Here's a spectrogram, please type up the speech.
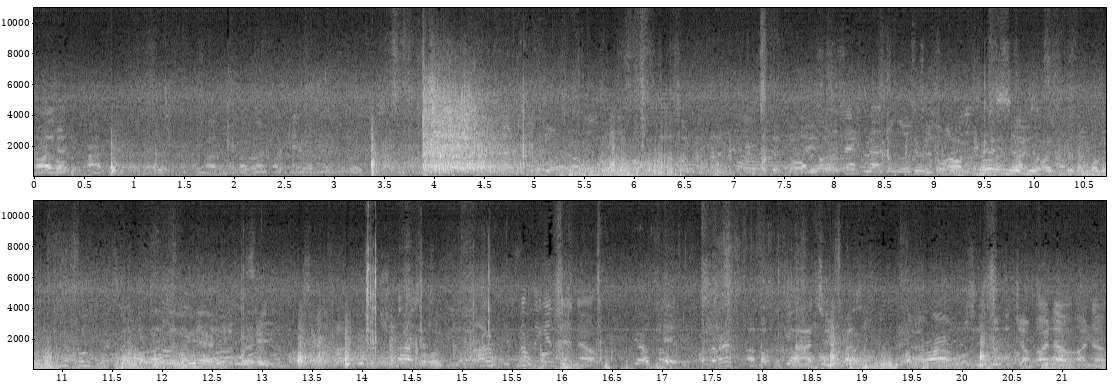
I'll hold the pad. I'll hold the pad, okay? There's nothing I know. I know.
